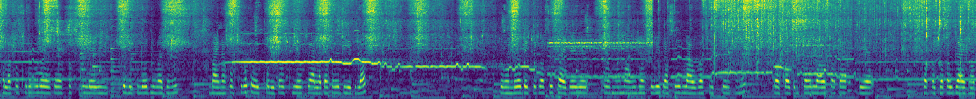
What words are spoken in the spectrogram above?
খেলা করছিল বলে ওকে একটা ফুলের নেওয়ার জন্য বায়না করছিল, তো ওই কলিটা উঠিয়ে ওকে আলাদা করে দিয়ে দিলাম। তো বন্ধুরা, দেখতে পাচ্ছি সাইডে মামি শাশুড়ি গাছের লাউ গাছ হচ্ছে ওখানে তো কয়েকদিন পরে লাউ পাতা দিয়ে সকাল সকাল যাই, ভাত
